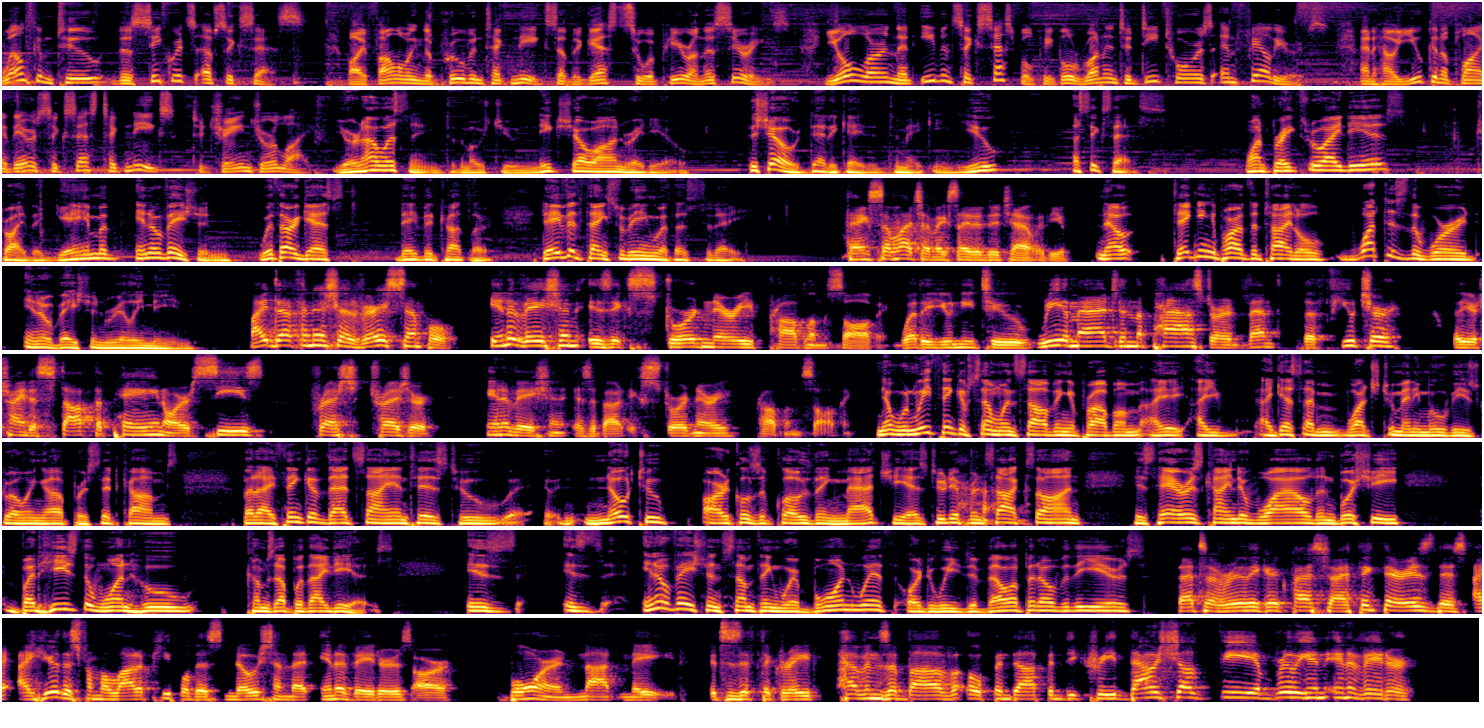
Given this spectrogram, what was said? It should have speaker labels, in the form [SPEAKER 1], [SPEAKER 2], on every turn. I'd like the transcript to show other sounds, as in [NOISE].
[SPEAKER 1] Welcome to The Secrets of Success. By following the proven techniques of the guests who appear on this series, you'll learn that even successful people run into detours and failures, and how you can apply their success techniques to change your life.
[SPEAKER 2] You're now listening to the most unique show on radio, the show dedicated to making you a success. Want breakthrough ideas? Try the game of innovation with our guest, David Cutler. David, thanks for being with us today.
[SPEAKER 3] Thanks so much. I'm excited to chat with you.
[SPEAKER 2] Now, taking apart the title, what does the word innovation really mean?
[SPEAKER 3] My definition is very simple. Innovation is extraordinary problem solving. Whether you need to reimagine the past or invent the future, whether you're trying to stop the pain or seize fresh treasure, innovation is about extraordinary problem solving.
[SPEAKER 2] Now, when we think of someone solving a problem, I, I, I guess I've watched too many movies growing up or sitcoms, but I think of that scientist who uh, no two articles of clothing match. He has two different [LAUGHS] socks on. His hair is kind of wild and bushy, but he's the one who comes up with ideas. Is is innovation something we're born with, or do we develop it over the years?
[SPEAKER 3] That's a really good question. I think there is this, I, I, hear this from a lot of people this notion that innovators are born, not made. It's as if the great heavens above opened up and decreed, Thou shalt be a brilliant innovator.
